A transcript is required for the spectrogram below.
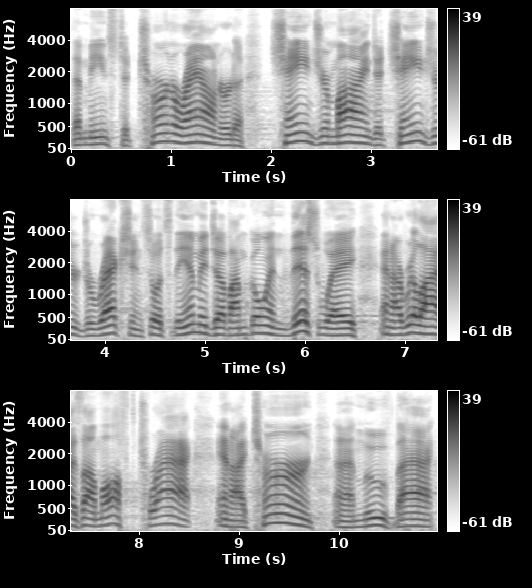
that means to turn around or to change your mind, to change your direction. So it's the image of I'm going this way and I realize I'm off track and I turn and I move back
